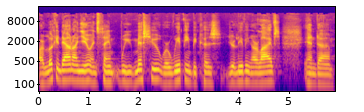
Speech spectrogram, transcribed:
are looking down on you and saying, We miss you. We're weeping because you're leaving our lives. And um,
